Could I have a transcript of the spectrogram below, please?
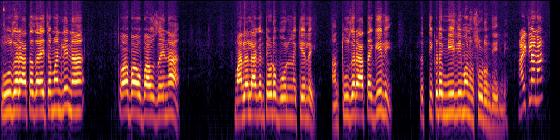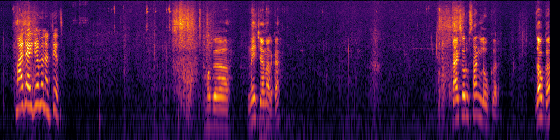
तू जर आता जायचं म्हणली ना तो भाऊ भाऊ जाय ना. मला लागन तेवढं बोलणं केलंय. आणि तू जर आता गेली तर तिकडं मेली म्हणून सोडून देईन मी. ऐकलं ना? माझी आई जे म्हणाल तेच. मग अं, नाहीच येणार का? काय करू सांग लवकर. जाऊ का?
